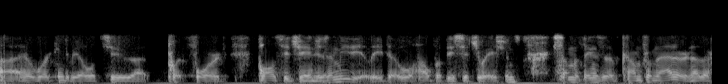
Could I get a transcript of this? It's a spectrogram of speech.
uh, are working to be able to uh, put forward policy changes immediately that will help with these situations. Some of the things that have come from that are another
